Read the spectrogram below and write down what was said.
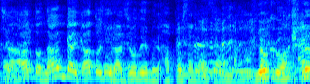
じゃあ あと何回か後にラジオネームが発表されるとい うよくわから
